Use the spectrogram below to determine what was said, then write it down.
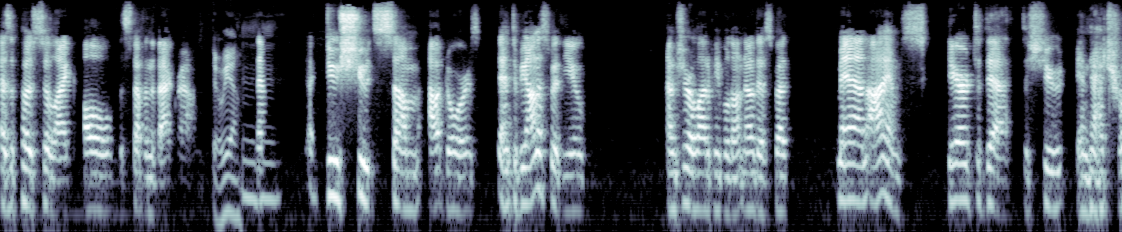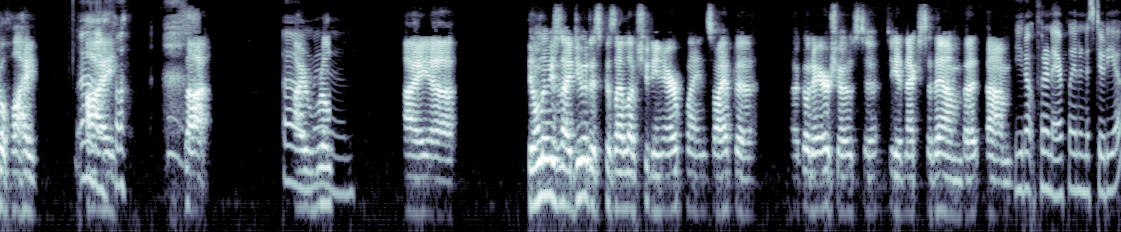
as opposed to like all the stuff in the background. Oh yeah. Mm-hmm. Now, I do shoot some outdoors, and to be honest with you, I'm sure a lot of people don't know this, but man, I am scared to death to shoot in natural light. Oh. I thought oh, I really- I uh, the only reason I do it is because I love shooting airplanes, so I have to uh, go to air shows to, to get next to them. But um, You don't put an airplane in a studio?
